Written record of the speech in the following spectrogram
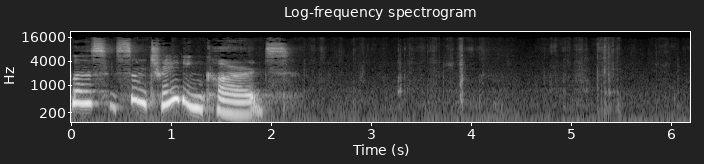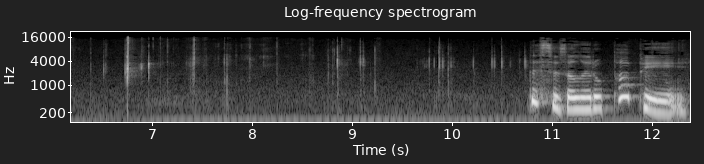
Plus some trading cards. This is a little puppy.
